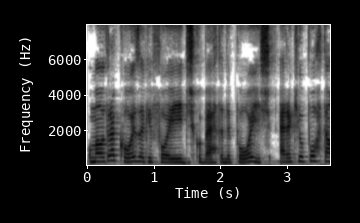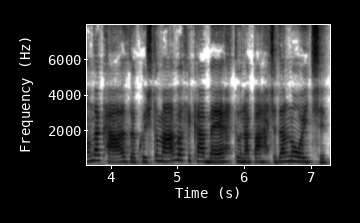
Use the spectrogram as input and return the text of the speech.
Uma outra coisa que foi descoberta depois era que o portão da casa costumava ficar aberto na parte da noite,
